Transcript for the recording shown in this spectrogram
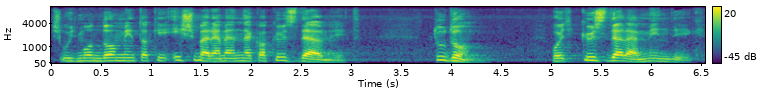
És úgy mondom, mint aki ismerem ennek a küzdelmét. Tudom, hogy küzdelem mindig.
